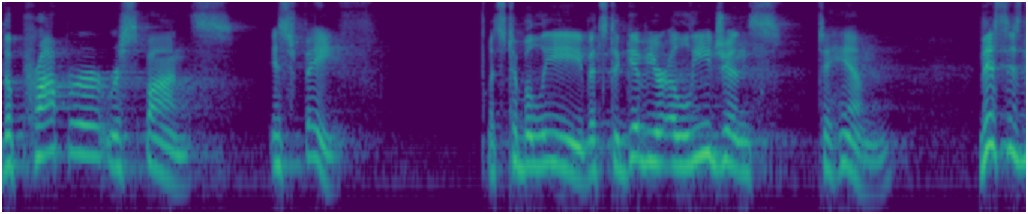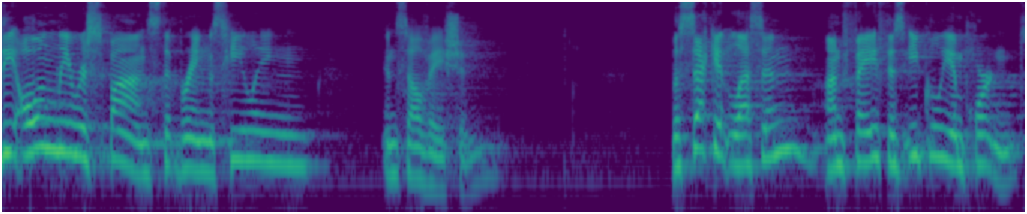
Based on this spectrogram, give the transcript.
the proper response is faith. It's to believe, it's to give your allegiance to Him. This is the only response that brings healing and salvation. The second lesson on faith is equally important,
